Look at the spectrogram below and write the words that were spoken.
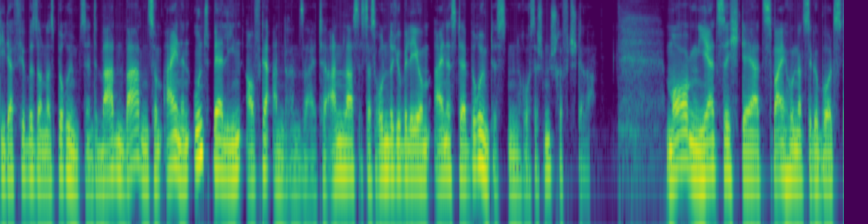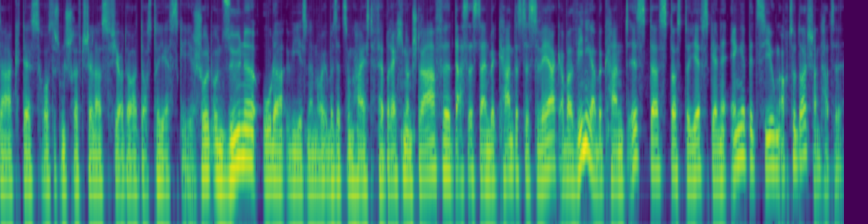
die dafür besonders berühmt sind. Baden-Baden zum einen und Berlin auf der anderen Seite. Anlass ist das runde Jubiläum eines der berühmtesten russischen Schriftsteller. Morgen jährt sich der 200. Geburtstag des russischen Schriftstellers Fjodor Dostojewski. Schuld und Sühne oder wie es in der Neuübersetzung heißt, Verbrechen und Strafe, das ist sein bekanntestes Werk, aber weniger bekannt ist, dass Dostojewski eine enge Beziehung auch zu Deutschland hatte.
